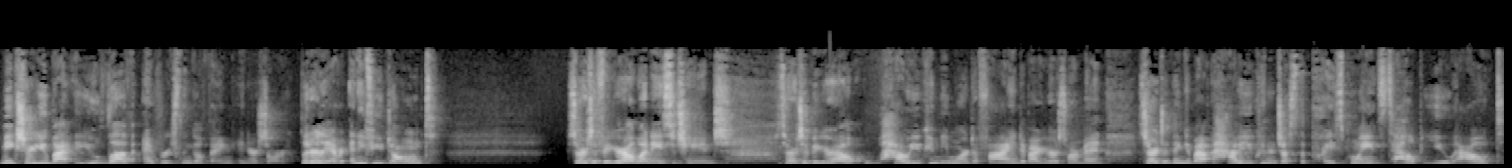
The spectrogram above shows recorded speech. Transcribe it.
Make sure you buy you love every single thing in your store. Literally every and if you don't, start to figure out what needs to change. Start to figure out how you can be more defined about your assortment. Start to think about how you can adjust the price points to help you out.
